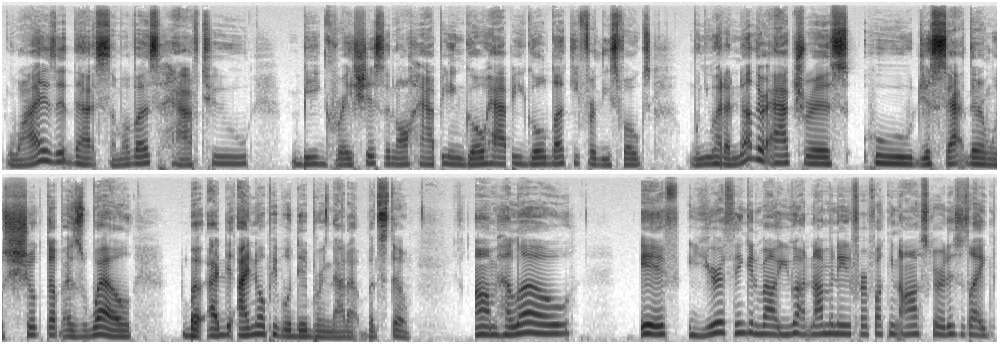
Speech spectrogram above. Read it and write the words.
why is it that some of us have to be gracious and all happy and go happy, go lucky for these folks when you had another actress who just sat there and was shooked up as well but I, I know people did bring that up, but still. Um, hello. If you're thinking about you got nominated for a fucking Oscar, this is like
